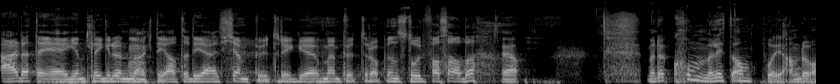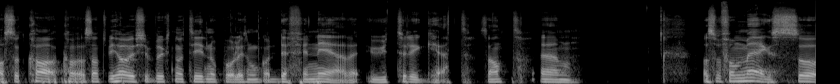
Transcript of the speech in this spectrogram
er dette egentlig grunnlagt i at de er kjempeutrygge, men putter opp en stor fasade? Ja. Men det kommer litt an på igjen. Altså, hva, hva, sånn vi har jo ikke brukt noe tid på liksom, å definere utrygghet. Um, altså for meg så,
